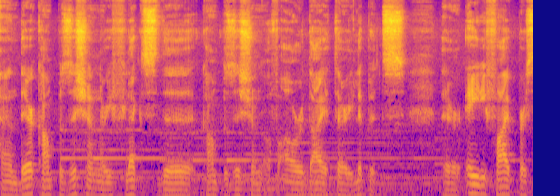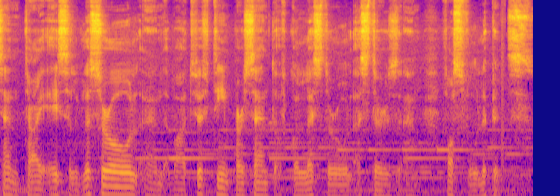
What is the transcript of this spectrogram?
and their composition reflects the composition of our dietary lipids. They're 85% triacylglycerol and about 15% of cholesterol esters and phospholipids.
